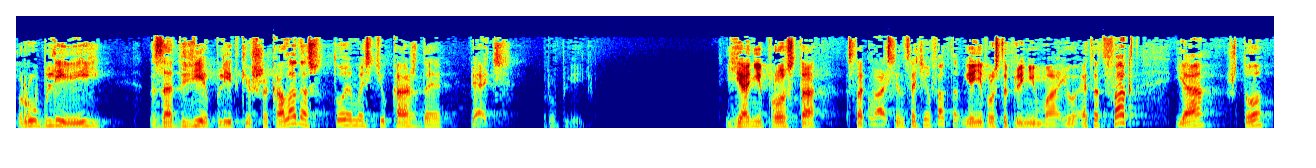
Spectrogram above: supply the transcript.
рублей за две плитки шоколада стоимостью каждая пять рублей. Я не просто согласен с этим фактом, я не просто принимаю этот факт, я что?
